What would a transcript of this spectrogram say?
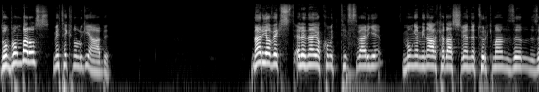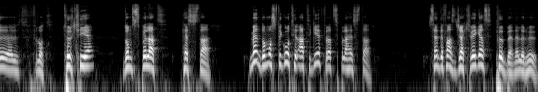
De bombar oss med teknologi abi. När jag växt, eller när jag kommit till Sverige Många av mina Arkadash vänner, Turkman, zil, zil, förlåt, Turkiet De spelat hästar men de måste gå till ATG för att spela hästar. Sen det fanns Jack Vegas, puben, eller hur?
